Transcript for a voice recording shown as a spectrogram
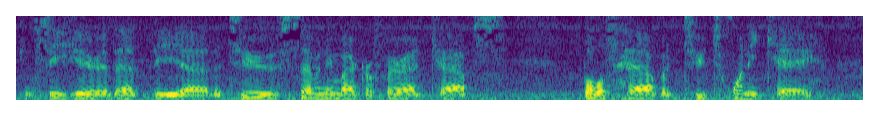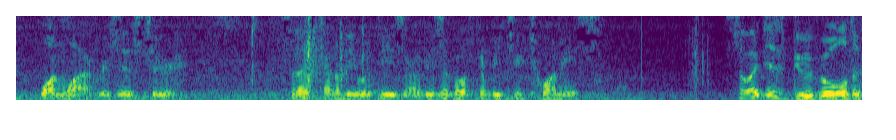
you can see here that the uh, the two 70 microfarad caps both have a 220k 1 watt resistor. So that's going to be what these are. These are both going to be 220s. So I just Googled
